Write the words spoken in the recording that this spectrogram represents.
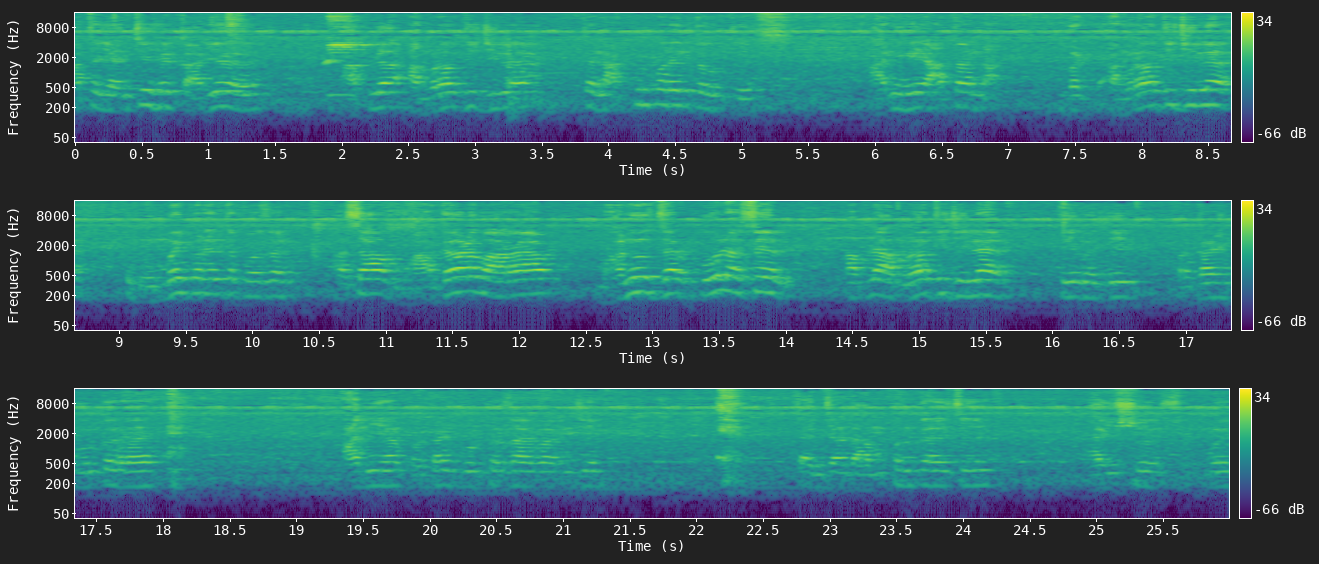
आता यांचे हे कार्य आपल्या अमरावती जिल्हा तर नागपूरपर्यंत होते. आणि हे आता ना बट अमरावती जिल्हा मुंबईपर्यंत पोहोचल असा वादळ वारा माणूस जर कोण असेल आपल्या अमरावती जिल्ह्यात ते म्हणजे प्रकाश बोरकर आहे. आणि या प्रकाश बोरकर साहेबांचे त्यांच्या दाम्पत्याचे आयुष्य सुखमय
